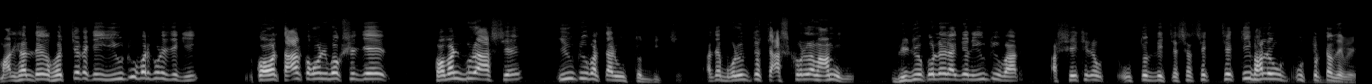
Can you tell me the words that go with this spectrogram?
মাঝখান থেকে হচ্ছেটা কি ইউটিউবার করেছে ক- তার কমেন্ট বক্সে যে কমেন্টগুলো আসছে ইউটিউবার তার উত্তর দিচ্ছে। আচ্ছা বলুন তো, চাষ করলাম আমি ভিডিও করলেন একজন ইউটিউবার আর সেখানে উত্তর দিচ্ছে, সে- সে কী ভালো উত্তরটা দেবে?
